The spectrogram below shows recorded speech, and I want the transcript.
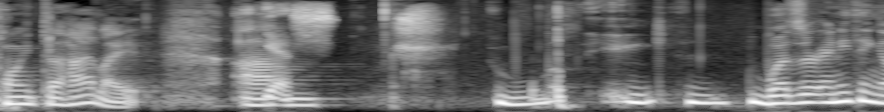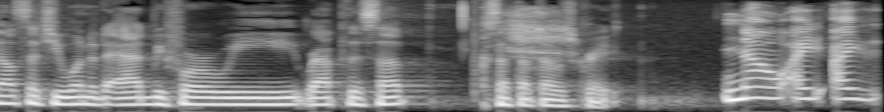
point to highlight. Um, yes. Was there anything else that you wanted to add before we wrap this up? Because I thought that was great. No, I, I,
